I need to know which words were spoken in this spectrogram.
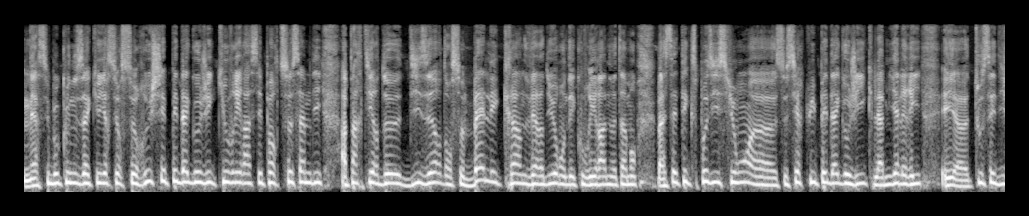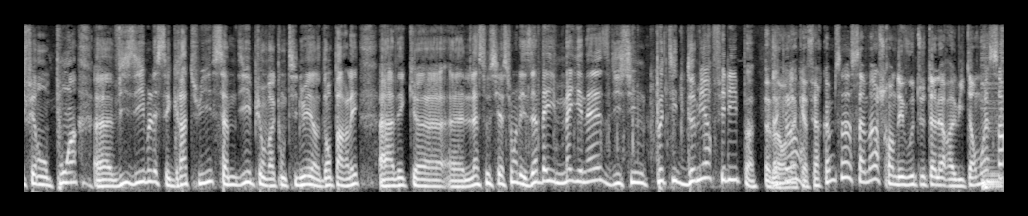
Merci beaucoup de nous accueillir sur ce rucher pédagogique qui ouvrira ses portes ce samedi à partir de 10h dans ce bel écrin de verdure. On découvrira notamment bah, cette exposition, euh, ce circuit pédagogique, la miellerie et euh, tous ces différents points euh, visibles. C'est gratuit samedi et puis on va continuer euh, d'en parler avec euh, l'association Les Abeilles Mayonnaises d'ici une petite demi-heure, Philippe. Eh ben, on n'a qu'à faire comme ça, ça marche. Rendez-vous tout à l'heure à 8h moins 5.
